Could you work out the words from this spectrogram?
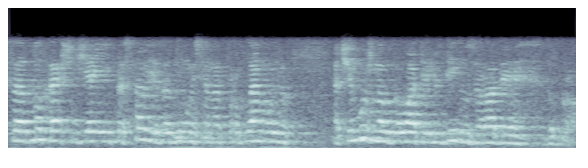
все одно, перш ніж я її писав, я задумався над проблемою, а чи можна вбивати людину заради добра?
